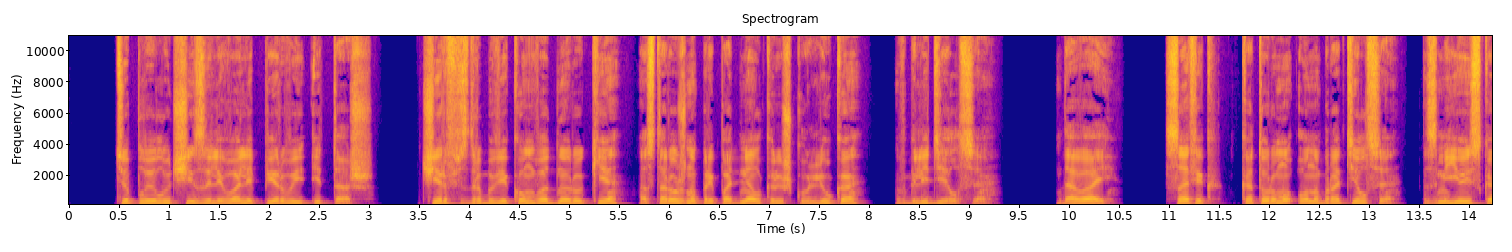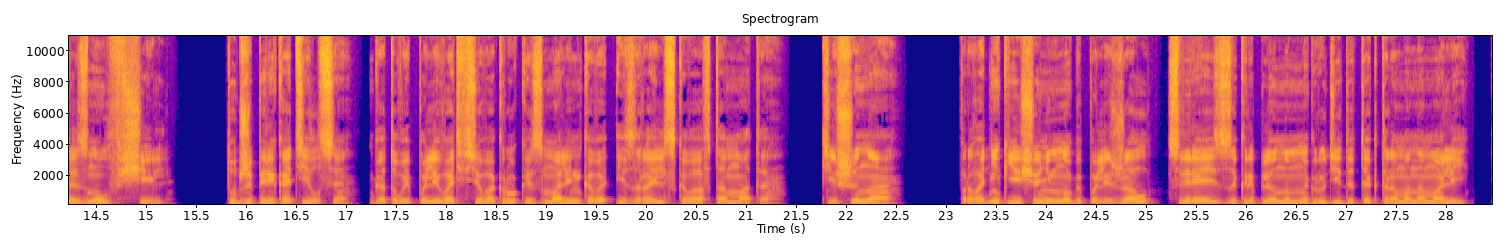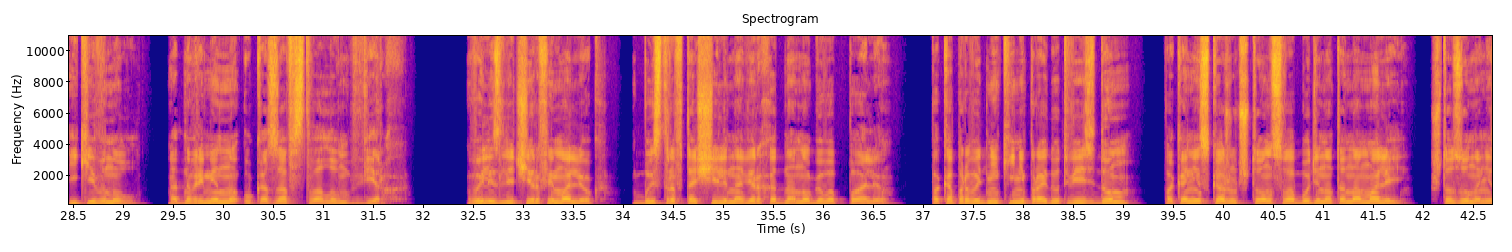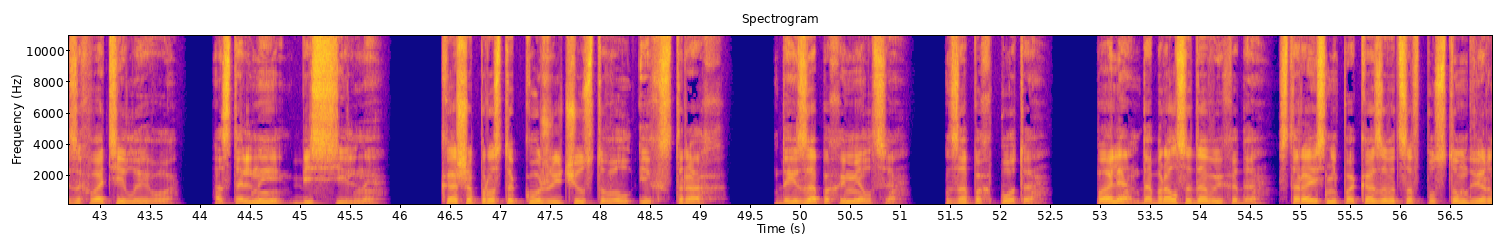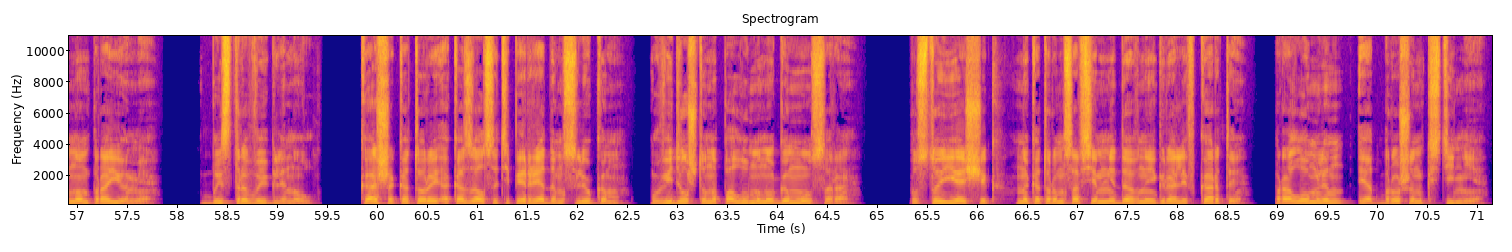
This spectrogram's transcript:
Теплые лучи заливали первый этаж. Червь с дробовиком в одной руке осторожно приподнял крышку люка, вгляделся. «Давай». Сафик, к которому он обратился, змеей скользнул в щель. Тут же перекатился, готовый поливать все вокруг из маленького израильского автомата. Тишина. Проводник еще немного полежал, сверяясь с закрепленным на груди детектором аномалий, и кивнул, одновременно указав стволом вверх. Вылезли червь и малек, быстро втащили наверх одноногого палю. Пока проводники не пройдут весь дом, Пока не скажут, что он свободен от аномалий, что зона не захватила его, остальные бессильны. Каша просто кожей чувствовал их страх. Да и запах имелся. Запах пота. Паля добрался до выхода, стараясь не показываться в пустом дверном проеме. Быстро выглянул. Каша, который оказался теперь рядом с люком, увидел, что на полу много мусора. Пустой ящик, на котором совсем недавно играли в карты, проломлен и отброшен к стене.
